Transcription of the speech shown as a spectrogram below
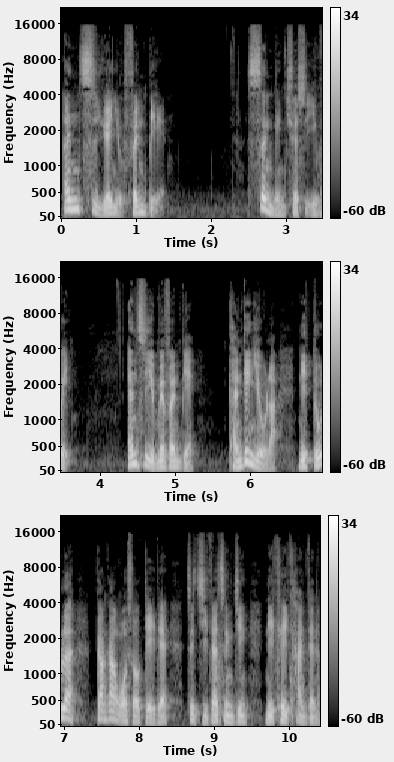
恩赐原有分别，圣灵却是一位。恩赐有没有分别？肯定有了。你读了刚刚我所给的这几段圣经，你可以看到呢，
